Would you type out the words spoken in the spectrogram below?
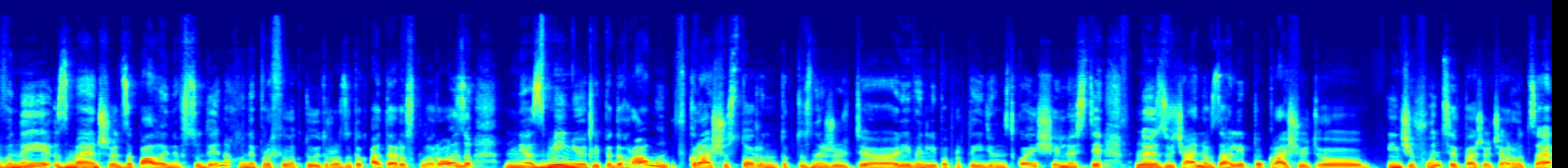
вони зменшують запалення в судинах, вони профілактують розвиток атеросклерозу, змінюють ліпідограму в кращу сторону, тобто знижують е, рівень ліпопротеїдів низької щільності. І звичайно, взагалі покращують е, інші функції. В першу чергу це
